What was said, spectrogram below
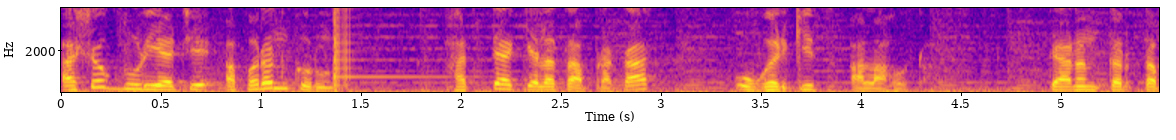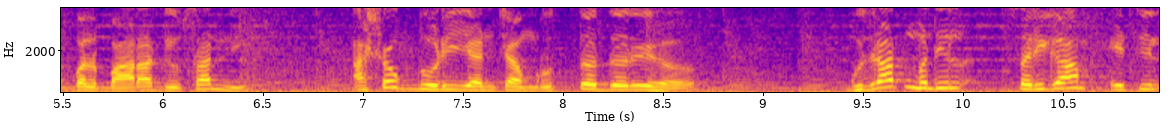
अशोक डुडियाचे अपहरण करून हत्या केल्याचा प्रकार उघडकीस आला होता. त्यानंतर तब्बल बारा दिवसांनी अशोक दोडी यांच्या मृतदेह गुजरातमधील सरिगाम येथील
